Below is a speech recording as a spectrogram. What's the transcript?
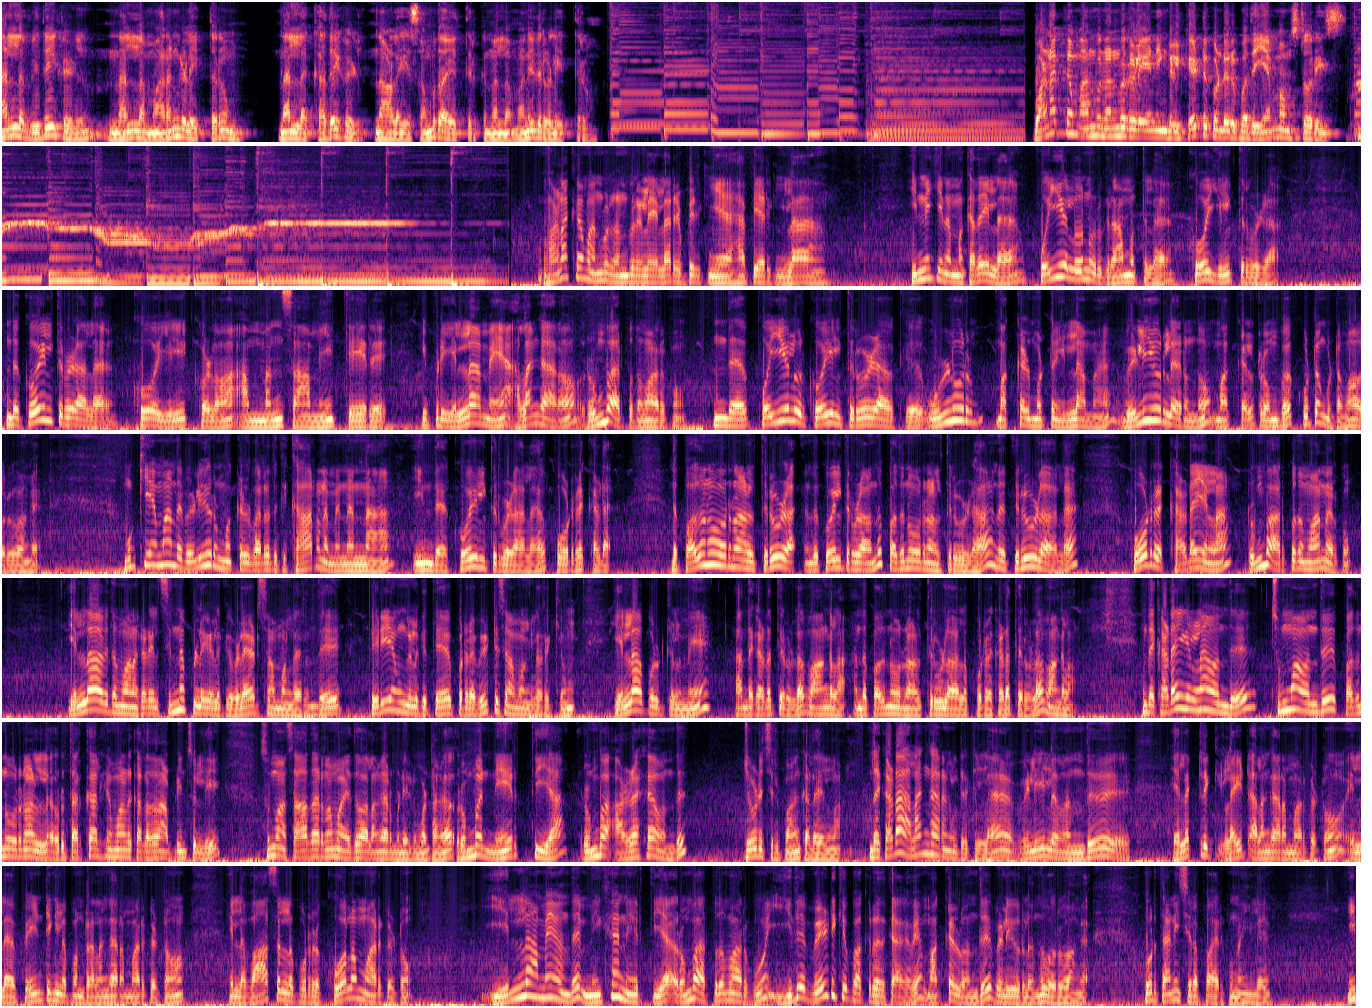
நல்ல விதைகள் நல்ல மரங்களை தரும் நல்ல கதைகள் நாளைய சமுதாயத்திற்கு நல்ல மனிதர்களை தரும். வணக்கம் அன்பு நண்பர்களே. நீங்கள் கேட்டுக்கொண்டிருப்பது எம் எம் ஸ்டோரிஸ். வணக்கம் அன்பு நண்பர்களே. எல்லாரும் எப்படி இருக்கீங்க? ஹாப்பியாக இருக்கீங்களா? இன்றைக்கி நம்ம கதையில் பொய்யலூர்னு ஒரு கிராமத்தில் கோயில் திருவிழா. இந்த கோயில் திருவிழாவில் கோயில் குளம் அம்மன் சாமி தேர் இப்படி எல்லாமே அலங்காரம் ரொம்ப அற்புதமாக இருக்கும். இந்த பொய்யலூர் கோயில் திருவிழாவுக்கு உள்ளூர் மக்கள் மட்டும் இல்லாமல் வெளியூரில் இருந்தும் மக்கள் ரொம்ப கூட்டம் கூட்டமாக வருவாங்க. முக்கியமாக அந்த வெளியூர் மக்கள் வர்றதுக்கு காரணம் என்னென்னா இந்த கோயில் திருவிழாவில் போடுற கடை. இந்த பதினோரு நாள் திருவிழா இந்த கோயில் திருவிழா வந்து பதினோரு நாள் திருவிழா. இந்த திருவிழாவில் போடுற கடையெல்லாம் ரொம்ப அற்புதமான இருக்கும். எல்லா விதமான கடையில் சின்ன பிள்ளைகளுக்கு விளையாட்டு சாமான்லேருந்து பெரியவங்களுக்கு தேவைப்படுற வீட்டு சாமான்கள் வரைக்கும் எல்லா பொருட்களுமே அந்த கடை தெருவில் வாங்கலாம். அந்த பதினோரு நாள் திருவிழாவில் போடுற கடை தெருவில் வாங்கலாம். இந்த கடைகள்லாம் வந்து சும்மா வந்து பதினோரு நாள் ஒரு தற்காலிகமான கடை தான் அப்படின்னு சொல்லி சும்மா சாதாரணமாக ஏதோ அலங்காரம் பண்ணியிருக்க மாட்டாங்க. ரொம்ப நேர்த்தியாக ரொம்ப அழகாக வந்து ஜோடிச்சிருப்பாங்க கடையெல்லாம். இந்த கடை அலங்காரங்கள் இருக்குல்ல வெளியில் வந்து எலக்ட்ரிக் லைட் அலங்காரமாக இருக்கட்டும் இல்லை பெயிண்டிங்கில் பண்ணுற அலங்காரமாக இருக்கட்டும் இல்லை வாசலில் போடுற கோலமாக இருக்கட்டும் எல்லாமே வந்து மிக நேர்த்தியாக ரொம்ப அற்புதமாக இருக்கும். இதை வேடிக்கை பார்க்குறதுக்காகவே மக்கள் வந்து வெளியூர்லேருந்து வருவாங்க. ஒரு தனி சிறப்பாக இருக்கும்னு வைங்களேன்.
